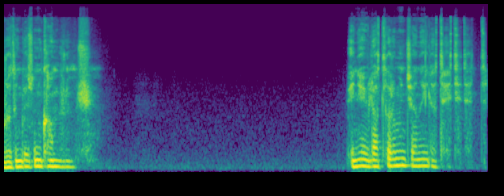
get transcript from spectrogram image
Murat'ın gözünü kan bürümüş. Beni evlatlarımın canıyla tehdit etti.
